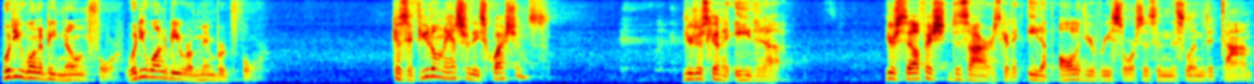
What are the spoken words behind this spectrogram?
What do you want to be known for? What do you want to be remembered for? Because if you don't answer these questions, you're just going to eat it up. Your selfish desire is going to eat up all of your resources in this limited time,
